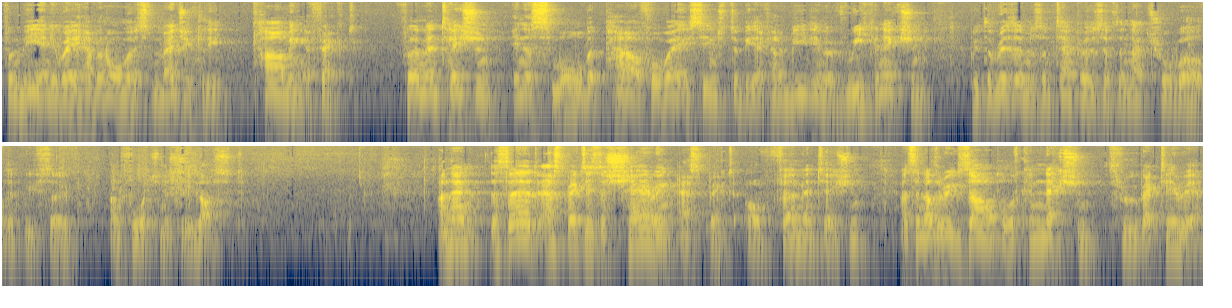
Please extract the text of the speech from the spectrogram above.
for me anyway, have an almost magically calming effect. Fermentation, in a small but powerful way, seems to be a kind of medium of reconnection with the rhythms and tempos of the natural world that we've so unfortunately lost. And then the third aspect is the sharing aspect of fermentation as another example of connection through bacteria.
